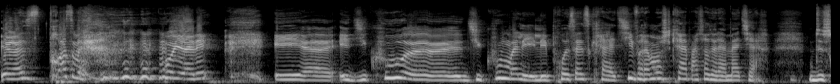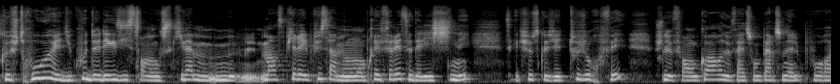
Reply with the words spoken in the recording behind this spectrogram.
il reste trois semaines pour y aller. Et, euh, et du coup, du coup, moi, les, les process créatifs, vraiment, je crée à partir de la matière, de ce que je trouve et du coup, de l'existant. Donc, ce qui va m'inspirer le plus, à mes moments préférés, c'est d'aller chiner. C'est quelque chose que j'ai toujours fait. Je le fais encore de façon personnelle pour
